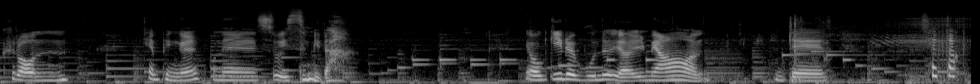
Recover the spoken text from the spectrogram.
그런 캠핑을 보낼 수 있습니다. 여기를 문을 열면 이제 세탁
